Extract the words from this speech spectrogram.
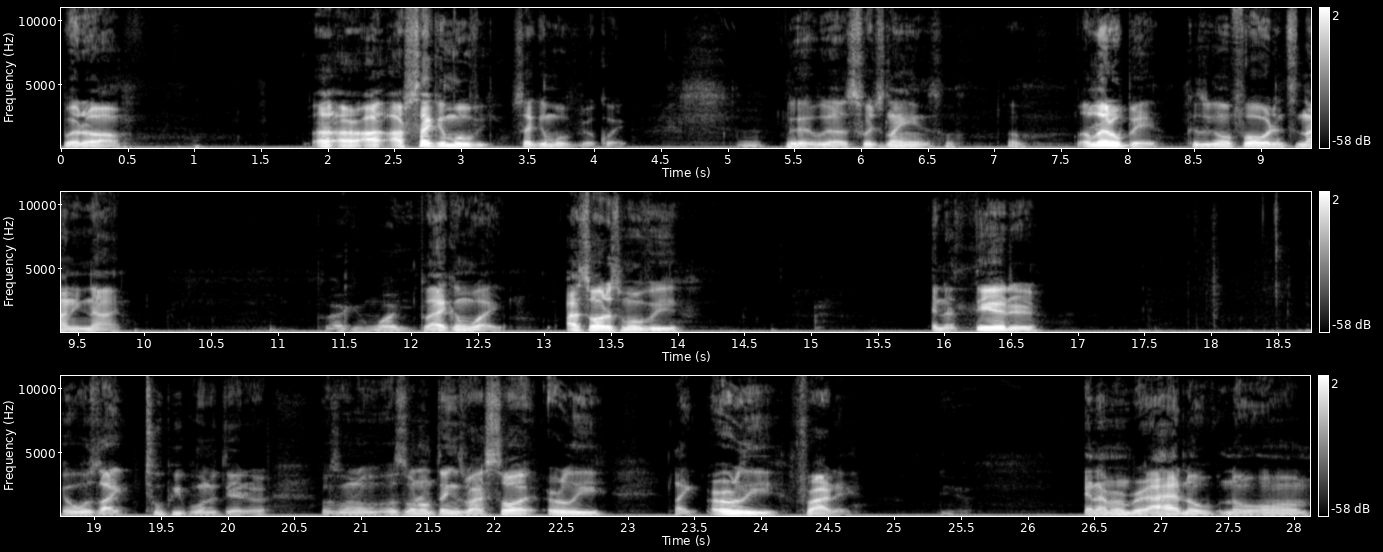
But um, our, our, our second movie, second movie, real quick. Mhm. We're, we're gonna switch lanes a, a little bit because we're going forward into '99, Black and white. black and white. I saw this movie in a theater. It was like two people in the theater. It was one of it was one of them things where I saw it early, like early Friday. Yeah. And I remember I had no no um,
